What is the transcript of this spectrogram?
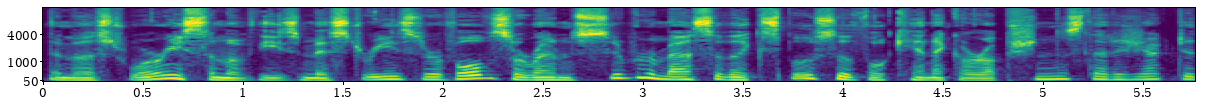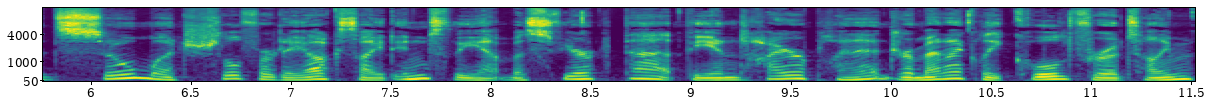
The most worrisome of these mysteries revolves around supermassive explosive volcanic eruptions that ejected so much sulfur dioxide into the atmosphere that the entire planet dramatically cooled for a time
